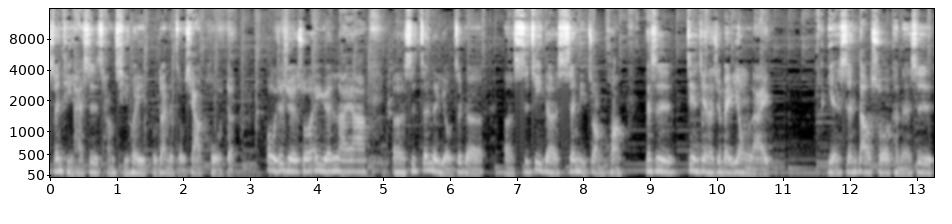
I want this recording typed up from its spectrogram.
身体还是长期会不断的走下坡的。哦，我就觉得说，哎，原来啊，呃，是真的有这个呃实际的生理状况，但是渐渐的就被用来延伸到说，可能是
